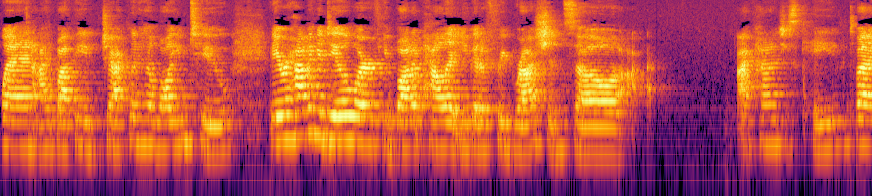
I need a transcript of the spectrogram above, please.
when I bought the Jaclyn Hill Volume 2, they were having a deal where if you bought a palette, you get a free brush. And so I kind of just caved. But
